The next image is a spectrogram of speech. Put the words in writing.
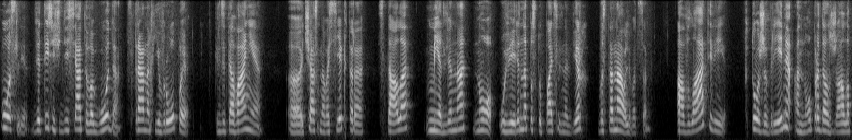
после 2010 года в странах Европы кредитование частного сектора стало медленно, но уверенно, поступательно вверх восстанавливаться. А в Латвии в то же время оно продолжало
